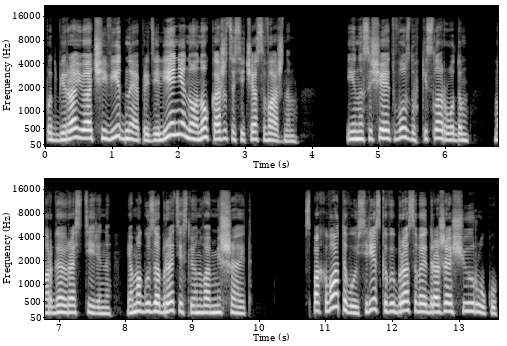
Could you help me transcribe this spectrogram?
Подбираю очевидное определение, но оно кажется сейчас важным. И насыщает воздух кислородом. Моргаю растерянно. Я могу забрать, если он вам мешает. Спохватываюсь, резко выбрасывая дрожащую руку,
